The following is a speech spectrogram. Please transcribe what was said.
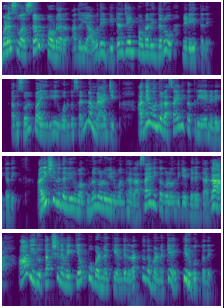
ಬಳಸುವ ಸರ್ಫ್ ಪೌಡರ್, ಅದು ಯಾವುದೇ ಡಿಟರ್ಜೆಂಟ್ ಪೌಡರ್ ಇದ್ದರೂ ನಡೆಯುತ್ತದೆ. ಅದು ಸ್ವಲ್ಪ ಇಲ್ಲಿ ಒಂದು ಸಣ್ಣ ಮ್ಯಾಜಿಕ್, ಅದೇ ಒಂದು ರಾಸಾಯನಿಕ ಕ್ರಿಯೆ ನಡೆಯುತ್ತದೆ. ಅರಿಶಿಣದಲ್ಲಿರುವ ಗುಣಗಳು ಇರುವಂತಹ ರಾಸಾಯನಿಕಗಳೊಂದಿಗೆ ಬೆರೆತಾಗ ಆ ನೀರು ತಕ್ಷಣವೇ ಕೆಂಪು ಬಣ್ಣಕ್ಕೆ ಅಂದರೆ ರಕ್ತದ ಬಣ್ಣಕ್ಕೆ ತಿರುಗುತ್ತದೆ.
